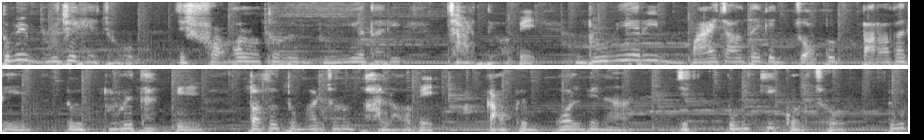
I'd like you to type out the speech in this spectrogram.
তুমি বুঝে গেছো যে সফলতা হলে দুনিয়াদারি ছাড়তে হবে। দুনিয়ার এই থেকে যত তাড়াতাড়ি তুমি দূরে থাকবে, তত তোমার জন্য ভালো হবে। কাউকে বলবে না যে তুমি কি করছ, তুমি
